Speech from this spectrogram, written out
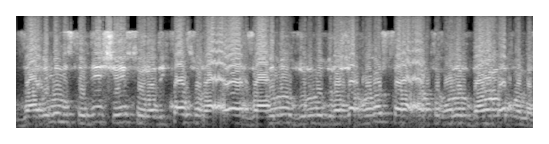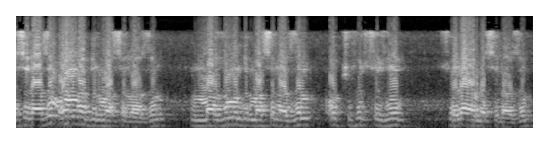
Zalimin istediği şeyi söyledikten sonra eğer zalimin zulmü duracak olursa artık onun devam etmemesi lazım, onunla durması lazım. Mazlumun durması lazım, o küfür sözünü söylememesi lazım,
